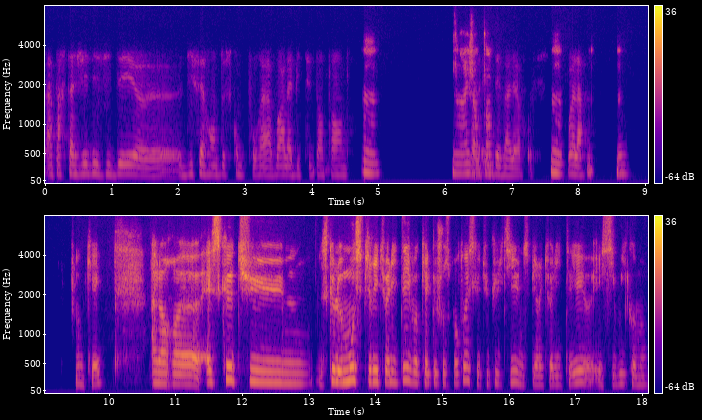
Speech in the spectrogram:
à partager des idées euh, différentes de ce qu'on pourrait avoir l'habitude d'entendre. Mmh. j'entends. Des valeurs aussi. Mmh. Voilà. Mmh. Ok. Alors, euh, est-ce que tu, est-ce que le mot spiritualité évoque quelque chose pour toi? Est-ce que tu cultives une spiritualité? Et si oui, comment?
